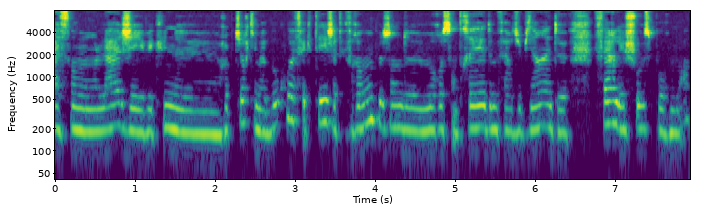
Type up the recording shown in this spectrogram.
à ce moment-là, j'ai vécu une rupture qui m'a beaucoup affectée. J'avais vraiment besoin de me recentrer, de me faire du bien et de faire les choses pour moi.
